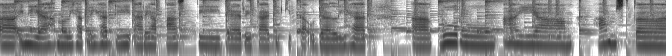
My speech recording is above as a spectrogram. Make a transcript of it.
uh, ini ya, melihat-lihat di area pasti. Dari tadi kita udah lihat uh, burung, ayam, hamster,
